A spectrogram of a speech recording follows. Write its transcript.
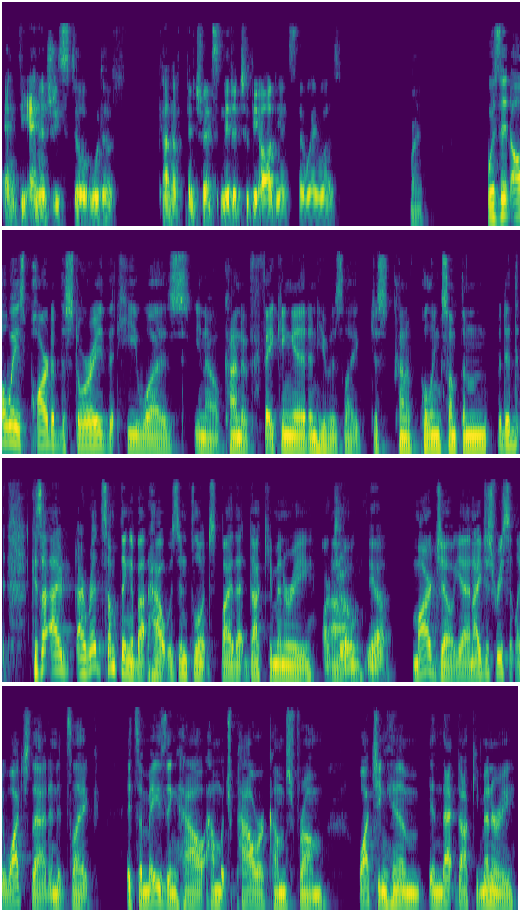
and the energy still would have kind of been transmitted to the audience the way it was. Right was it always part of the story that he was, you know, kind of faking it and he was like just kind of pulling something? Because I I read something about how it was influenced by that documentary. Marjoe, um, yeah. Marjoe, yeah. And I just recently watched that and it's like, it's amazing how, how much power comes from watching him in that documentary.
